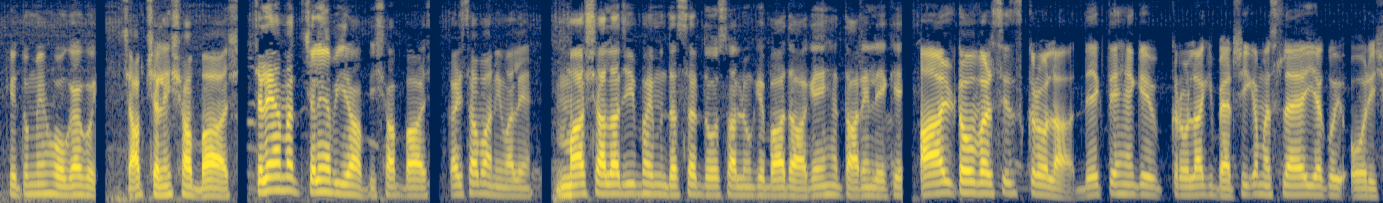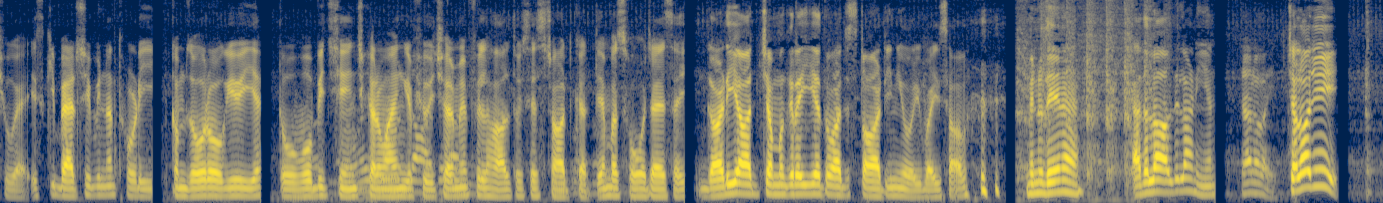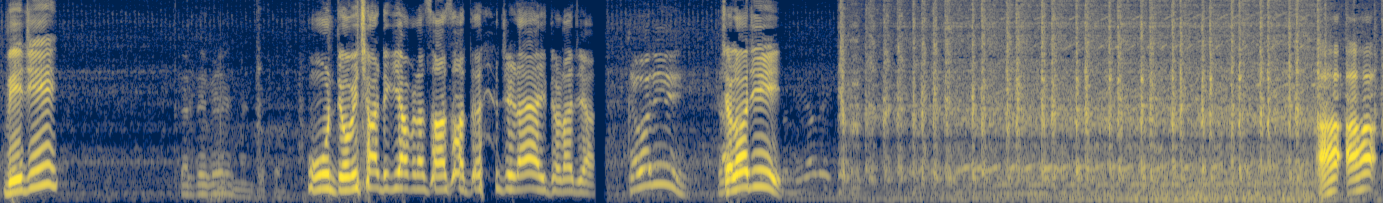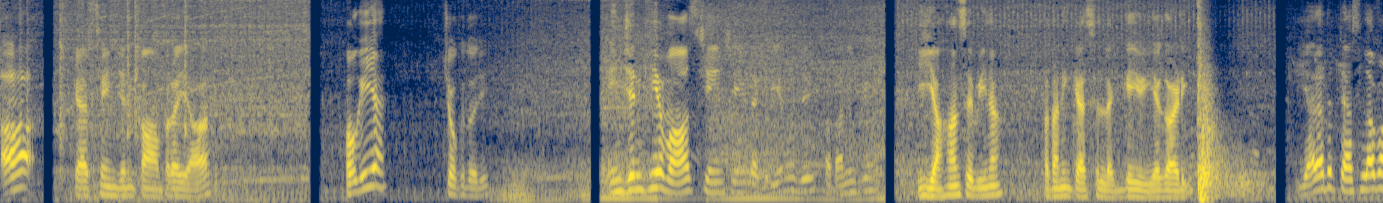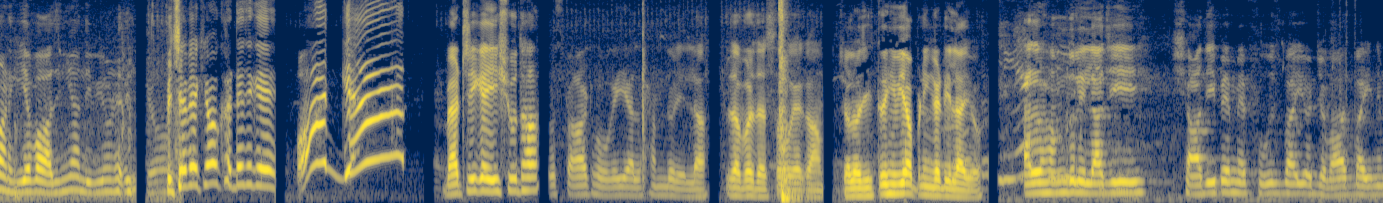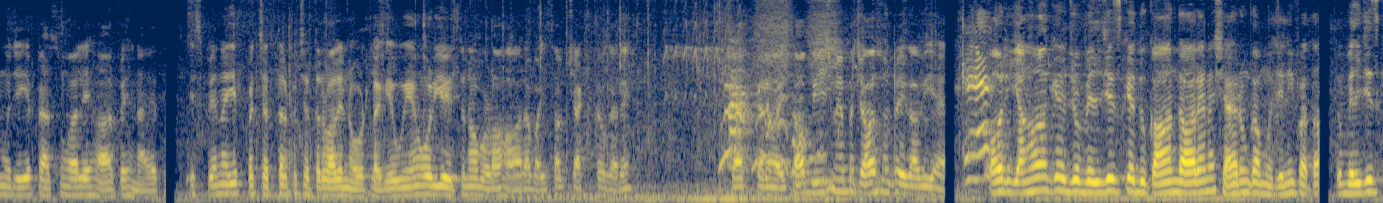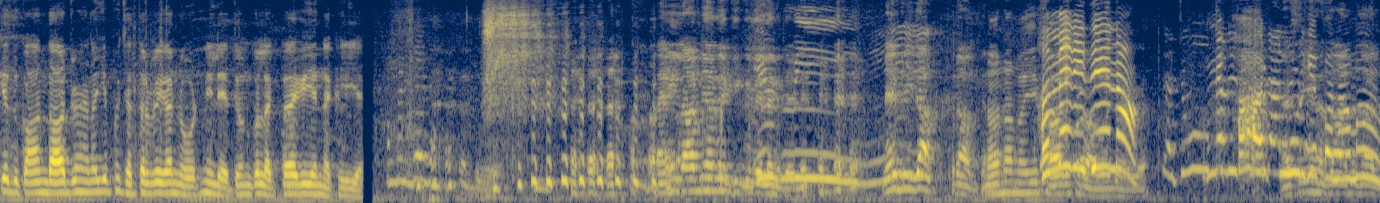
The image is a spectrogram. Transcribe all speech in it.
खेतों में होगा कोई। आप चलें शाबाश। चले अहमद चले अभी आप भी शाबाश। कारी साहब आने वाले हैं। माशाल्लाह जी भाई मुदसर दो सालों के बाद आ गए हैं तारें लेके। Alto versus Corolla. देखते हैं कि करोला की बैटरी का मसला है या कोई और इशू है। इसकी बैटरी भी ना थोड़ी कमज़ोर होगी हुई है तो वो भी चेंज करवाएँगे फ्यूचर में फ़िलहाल तो इसे स्टार्ट करते हैं बस हो जाए सही। गाड़ी आज चमक रही है तो आज स्टार्ट ही नहीं हो रही भाई साहब। मेनू देना है तो लाल दिलानी है। चलो भाई। चलो जी वी जी। हूँ तो भी छड़ गया अपना साथ साथ जेड़ा है थोड़ा जहा। चलो जी। चलो जी। आह आह आह। कैसे इंजन काम पर यार। हो गई है? चुक दो जी। इंजन की आवाज़ चेंज चेंज लग रही है मुझे, पता नहीं क्यों। यहाँ से भी ना, पता नहीं कैसे लग गई हुई है गाड़ी। यार तो टेस्ला बन गई, आवाज़ नहीं आती भी दी पीछे देखो खड्डे गए बैटरी का इशू था। तो स्टार्ट हो गई, अल्हम्दुलिल्लाह। ज़बरदस्त हो गया काम। चलो जी तुम भी अपनी गड्डी लाओ अल्हम्दुलिल्लाह जी, शादी पे महफूज भाई और जवाद भाई ने मुझे ये पैसों वाले हार पहनाए थे। इस पे ना ये पचहत्तर पचहत्तर वाले नोट लगे हुए हैं और ये इतना बड़ा हार है भाई साहब चेक तो करें। चेक करें भाई साहब बीच में पचास रुपए का भी है। और यहाँ के जो विलजेस के दुकानदार है ना शहरों का मुझे नहीं पता तो विलजेस के दुकानदार जो है ना ये पचहत्तर रुपए का नोट नहीं लेते उनको लगता है कि ये नकली है। नहीं में की लगदे नहीं खराब ना ना ना ये हमें नहीं देना।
